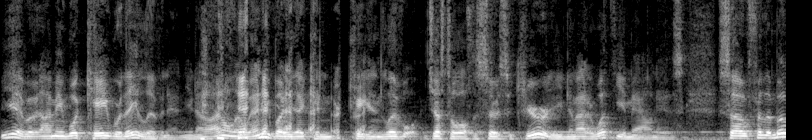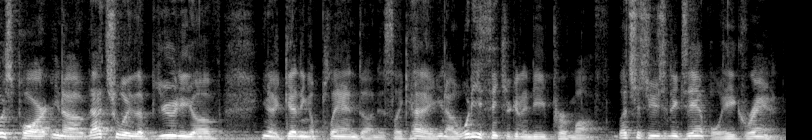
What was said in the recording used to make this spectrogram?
Yeah, but I mean, what cave were they living in? You know, I don't know anybody that can right. can live just off of Social Security, no matter what the amount is. So, for the most part, you know, that's really the beauty of you know, getting a plan done is like, hey, you know, what do you think you're going to need per month? Let's just use an example, eight grand.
